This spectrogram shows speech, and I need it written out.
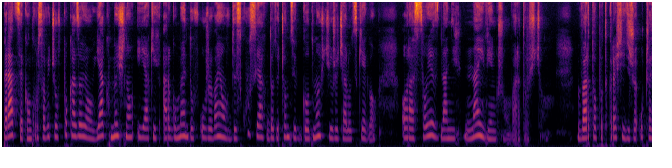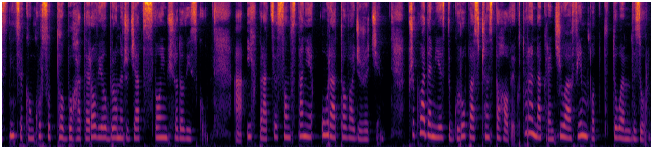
Prace konkursowiczów pokazują, jak myślą i jakich argumentów używają w dyskusjach dotyczących godności życia ludzkiego oraz co jest dla nich największą wartością. Warto podkreślić, że uczestnicy konkursu to bohaterowie obrony życia w swoim środowisku, a ich prace są w stanie uratować życie. Przykładem jest grupa z Częstochowy, która nakręciła film pod tytułem Wzór.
